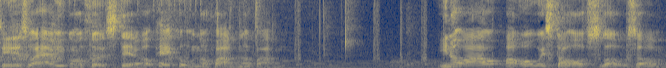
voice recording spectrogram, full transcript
See, this is what have you going for a steal. Okay, cool. No problem. No problem. You know, I'll, I'll always start off slow. So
